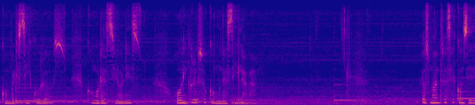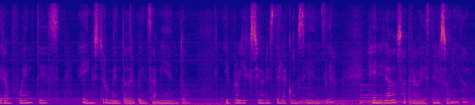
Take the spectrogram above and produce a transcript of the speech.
con versículos, con oraciones o incluso con una sílaba. Los mantras se consideran fuentes e instrumento del pensamiento y proyecciones de la conciencia generados a través del sonido.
